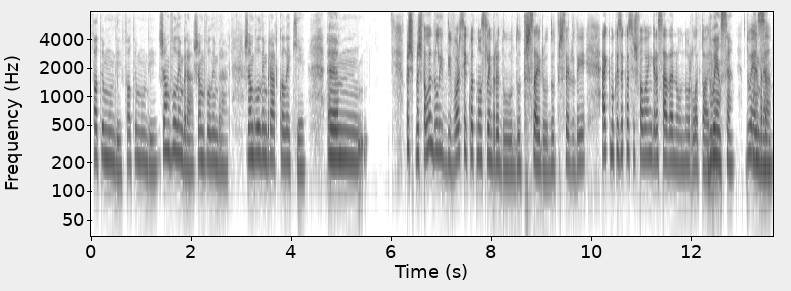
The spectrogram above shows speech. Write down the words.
falta-me um D, falta-me um D. Já me vou lembrar, já me vou lembrar, já me vou lembrar qual é que é. Um... Mas, mas falando ali de divórcio, enquanto não se lembra do, do terceiro do terceiro D, há aqui uma coisa que vocês falam engraçada no, no relatório. Doença. Doença.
